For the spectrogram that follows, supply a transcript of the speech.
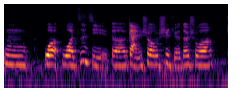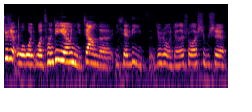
嗯，我我自己的感受是觉得说，就是我我我曾经也有你这样的一些例子，就是我觉得说是不是，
